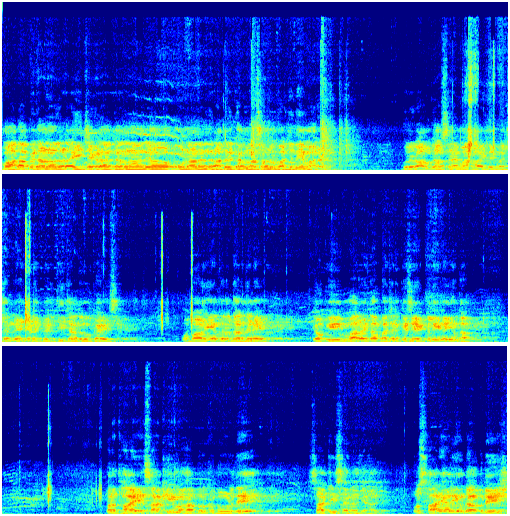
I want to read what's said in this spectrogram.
ਮਾਤਾ ਪਿਤਾ ਨਾਲ ਲੜਾਈ, ਝਗੜਾ ਕਰਨਾ ਜਾਂ ਉਹਨਾਂ ਨਾਲ ਨਰਾਦਰ ਕਰਨਾ ਸਾਨੂੰ ਵਰਜਦੇ ਮਾਰਨ। ਗੁਰੂ ਰਾਮਦਾਸ ਸਾਹਿਬ ਮਹਾਰਾਜ ਦੇ ਬਚਨ ਨੇ ਜਿਹੜੇ ਬਿਰਤੀ ਚੰਦ ਨੂੰ ਕਹੇ ਸੀ, ਉਹ ਬਾਣੀ ਅੰਦਰ ਦਰਜ ਨੇ, ਕਿਉਂਕਿ ਮਹਾਰਾਜ ਦਾ ਬਚਨ ਕਿਸੇ ਇੱਕ ਲਈ ਨਹੀਂ ਹੁੰਦਾ। ਪਰ ਥਾਏ ਸਾਖੀ ਮਹਾਪੁਰਖ ਬੋਲਦੇ ਸਾਜੀ ਸਗਲ ਜਹਾਨ ਉਹ ਸਾਰਿਆਂ ਲਈ ਹੁੰਦਾ ਉਪਦੇਸ਼,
